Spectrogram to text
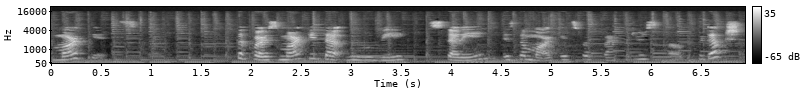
markets. The first market that we will be studying is the markets for factors of production.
